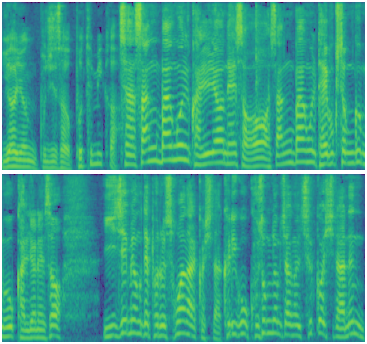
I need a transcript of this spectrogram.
이하영 부지사가 버팁니까? 자 쌍방울 관련해서 쌍방울 대북 송금 의혹 관련해서 이재명 대표를 소환할 것이다. 그리고 구속영장을 칠 것이라는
